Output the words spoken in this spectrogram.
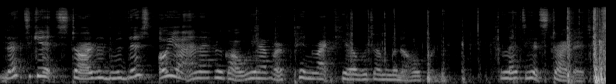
let's get started with this. Oh yeah, and I forgot, we have our pin right here, which I'm gonna open. So let's get started. Oh,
